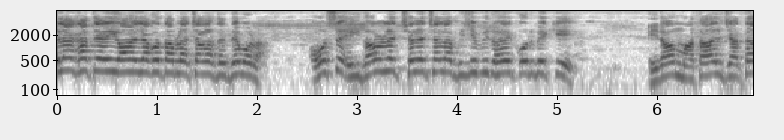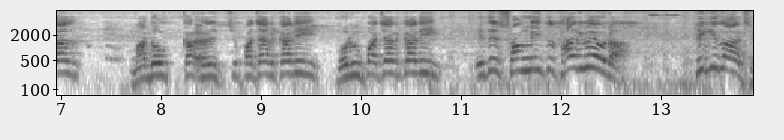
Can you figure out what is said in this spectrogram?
এলাকাতে এই অরাজকতা আমরা চালাতে দেব না। অবশ্য এই ধরনের ছেলে ছেলা বিজেপির হয়ে করবে কে? এরকম মাতাল, জাতাল, মাদক পাচারকারী, গরু পাচারকারী এদের সঙ্গেই তো থাকবে ওরা। ঠিকই তো আছে।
